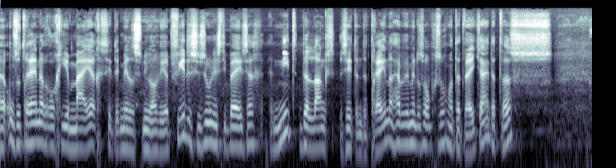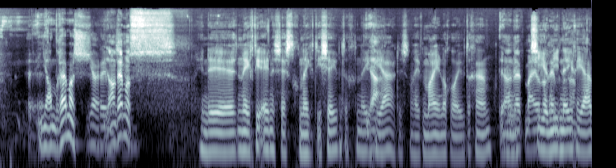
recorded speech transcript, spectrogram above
eh, onze trainer Rogier Meijer zit inmiddels nu alweer het vierde seizoen is hij bezig. Niet de langstzittende trainer hebben we inmiddels opgezocht, want dat weet jij. Dat was Jan Remmers. Ja, Remmers, Jan ja. Remmers. In de 1961, 1970, negen Ja. jaar. Dus dan heeft Meijer nog wel even te gaan. Ja, dan heeft Meijer zie je nog hem niet negen jaar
